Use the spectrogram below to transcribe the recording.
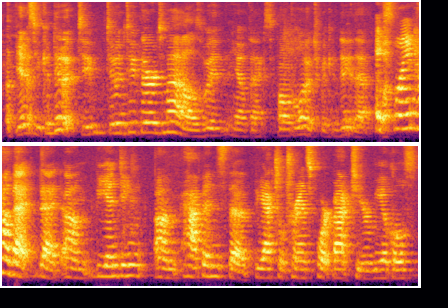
yes, you can do it. Two, two and two thirds miles. We, you know, thanks to Paul Deloach, we can do that. Explain how that, that, um, the ending, um, happens, the, the actual transport back to your vehicles.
